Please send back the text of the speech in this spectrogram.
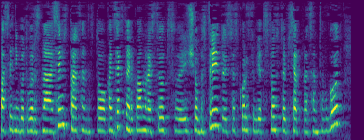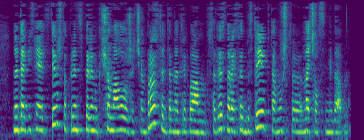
последний год вырос на 70%, то контекстная реклама растет еще быстрее, то есть со скоростью где-то 100-150% в год. Но это объясняется тем, что, в принципе, рынок еще моложе, чем просто интернет-реклама. Соответственно, растет быстрее, потому что начался недавно.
